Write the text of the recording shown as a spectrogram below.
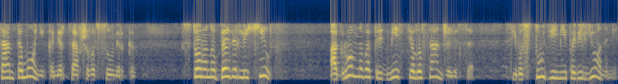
Санта-Моника, мерцавшего в сумерках, в сторону Беверли-Хиллз, огромного предместья Лос-Анджелеса, его студиями и павильонами.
